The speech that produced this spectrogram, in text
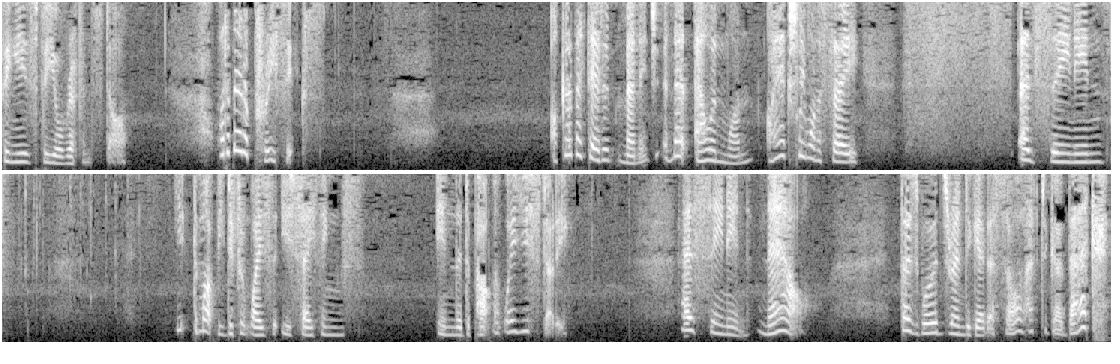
thing is for your reference style. What about a prefix? I'll go back to edit manage and that Allen one, I actually want to say as seen in you, there might be different ways that you say things in the department where you study. As seen in now, those words ran together, so I'll have to go back.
